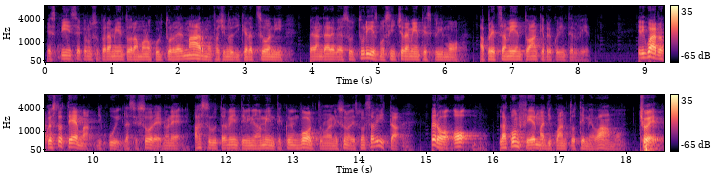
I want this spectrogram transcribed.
e spinse per un superamento della monocultura del marmo facendo dichiarazioni per andare verso il turismo. Sinceramente esprimo apprezzamento anche per quell'intervento. Riguardo a questo tema, di cui l'assessore non è assolutamente minimamente coinvolto, non ha nessuna responsabilità, però ho la conferma di quanto temevamo. Cioè,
